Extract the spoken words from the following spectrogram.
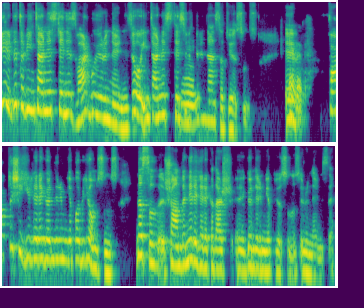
Bir de tabii internet siteniz var. Bu ürünlerinizi o internet sitesi Hı. üzerinden satıyorsunuz. Ee, Evet. Farklı şehirlere gönderim yapabiliyor musunuz? Nasıl e, şu anda nerelere kadar e, gönderim yapıyorsunuz ürünlerinizi?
